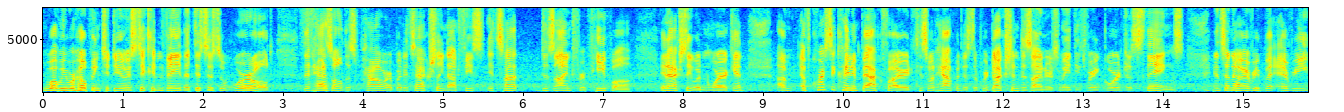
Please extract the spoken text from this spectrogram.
what we were hoping to do is to convey that this is a world that has all this power, but it's actually not it's not designed for people. It actually wouldn't work, and um, of course it kind of backfired because what happened is the production designers made these very gorgeous things, and so now every every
